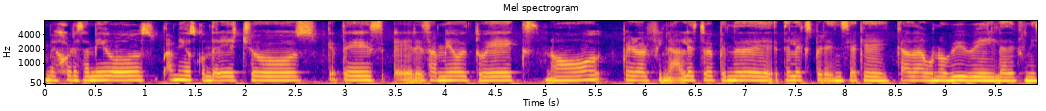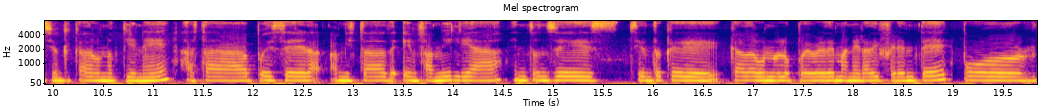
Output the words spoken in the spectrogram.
mejores amigos, amigos con derechos que te eres amigo de tu ex, ¿no? Pero al final esto depende de, la experiencia que cada uno vive y la definición que cada uno tiene. Hasta puede ser amistad en familia. Entonces siento que cada uno lo puede ver de manera diferente por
